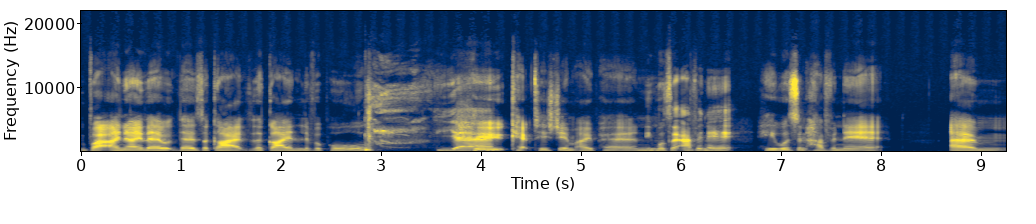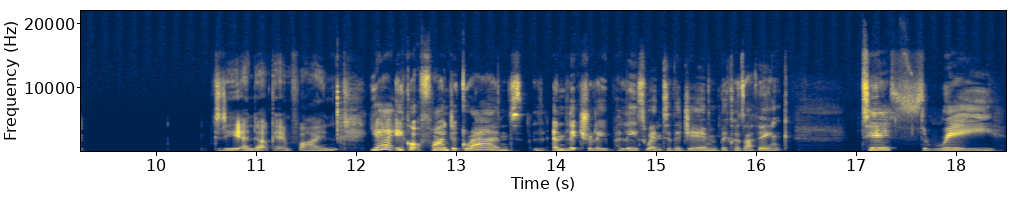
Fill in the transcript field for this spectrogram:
but I know there there's a guy, the guy in Liverpool, yeah. who kept his gym open. he wasn't having it. He wasn't having it. Um, did he end up getting fined? Yeah, he got fined a grand. And literally, police went to the gym because I think tier three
